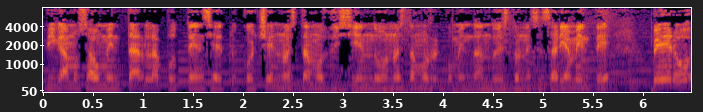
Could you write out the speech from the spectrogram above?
digamos, aumentar la potencia de tu coche. No estamos diciendo, no estamos recomendando esto necesariamente. Pero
